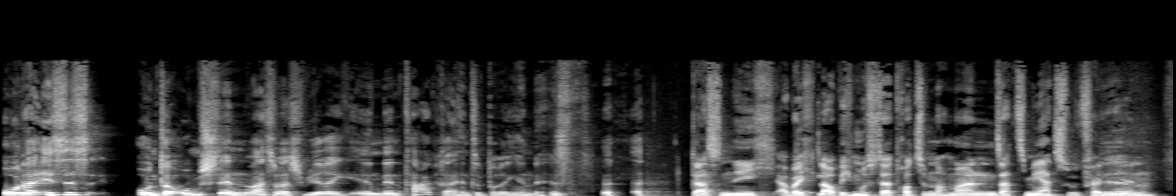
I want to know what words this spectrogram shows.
Oder ist es unter Umständen was, was schwierig in den Tag reinzubringen ist? das nicht, aber ich glaube, ich muss da trotzdem noch mal einen Satz mehr zu verlieren. Ja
